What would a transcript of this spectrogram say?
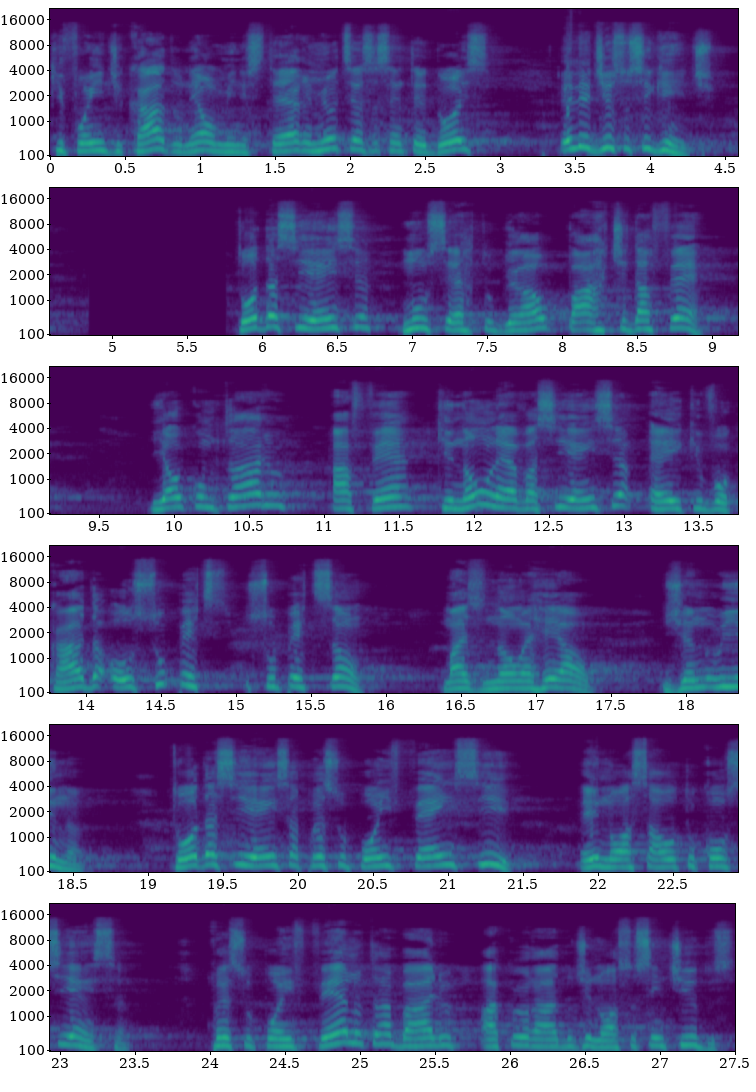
que foi indicado né, ao ministério em 1862, ele disse o seguinte, Toda ciência, num certo grau, parte da fé. E ao contrário, a fé que não leva à ciência é equivocada ou superstição, mas não é real, genuína. Toda ciência pressupõe fé em si, em nossa autoconsciência. Pressupõe fé no trabalho acurado de nossos sentidos.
